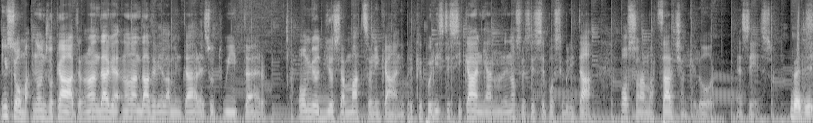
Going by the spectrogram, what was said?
Insomma, non giocate, non, andatevi a, non andatevi a lamentare su Twitter. Oh mio Dio, si ammazzano i cani, perché quegli stessi cani hanno le nostre stesse possibilità. Possono ammazzarci anche loro, nel senso. Vedi,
